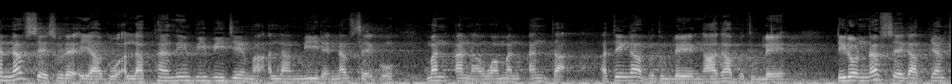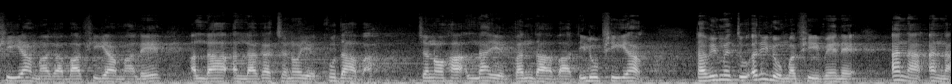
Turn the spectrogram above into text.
အနဖ်ဆယ်ဆိုတဲ့အရာကိုအလ္လာဟ်ဖန်သင်းပြီးပြီးချင်းမှာအလ္လာဟ်မီးတဲ့နဖ်ဆယ်ကိုမန်အနာဝမန်အန်တာအတင်းကဘာတူလဲငါကဘာတူလဲဒီတော့နဖ်ဆယ်ကပြန်ဖြေရမှာကဘာဖြေရမှာလဲအလ္လာဟ်အလ္လာဟ်ကကျွန်တော်ရဲ့ခုဒါပါကျွန်တော်ဟာအလ္လာဟ်ရဲ့ဘန္တာပါဒီလိုဖြေရဒါပေမဲ့ तू အဲ့ဒီလိုမဖြေဘဲနဲ့အနာအနာ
